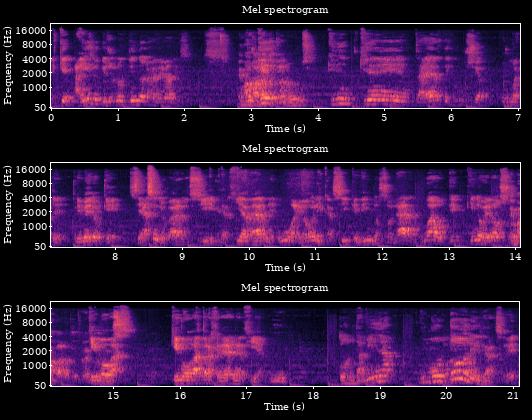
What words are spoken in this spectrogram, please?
Es que ahí es lo que yo no entiendo a los alemanes. Es más ¿Por qué? barato Rusia. Quieren, quieren traer de Rusia un. Primero que se hacen los verdes, sí, energía verde, uh, eólica, sí, qué lindo, solar, wow, qué, qué novedoso. Es más barato ¿Qué movás? Quemo gas para generar energía. Uh, contamina un montón el gas, ¿eh?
